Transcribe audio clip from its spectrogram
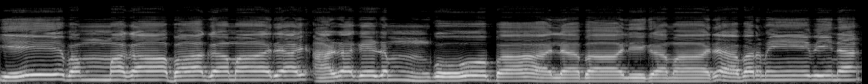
ഏവം മഹാഭാഗമാരായി അഴകിഴം ഗോപാലബാലികമാരവർ മേവിന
